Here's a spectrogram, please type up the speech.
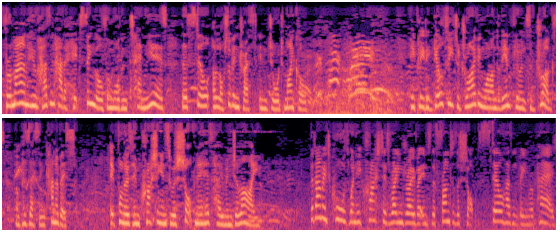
For a man who hasn't had a hit single for more than 10 years, there's still a lot of interest in George Michael. He pleaded guilty to driving while under the influence of drugs and possessing cannabis. It follows him crashing into a shop near his home in July. The damage caused when he crashed his Range Rover into the front of the shop still hasn't been repaired.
